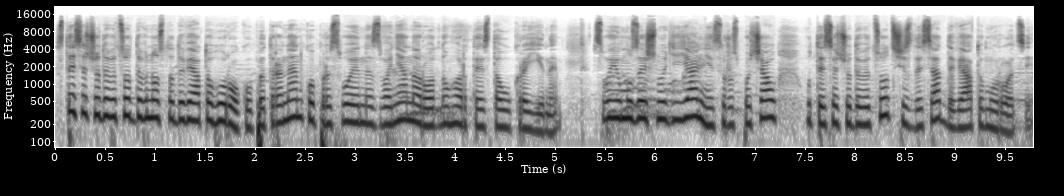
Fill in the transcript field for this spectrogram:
З 1999 року Петрененко присвоєне звання народного артиста України. Свою музичну діяльність розпочав у 1969 році.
